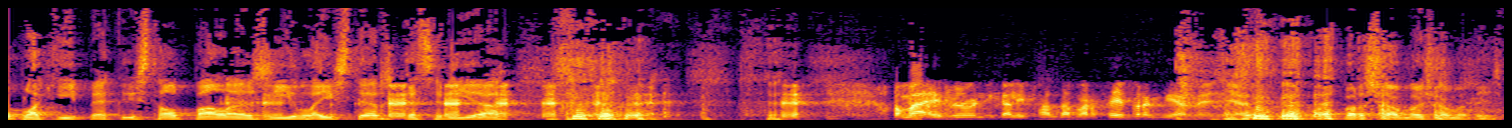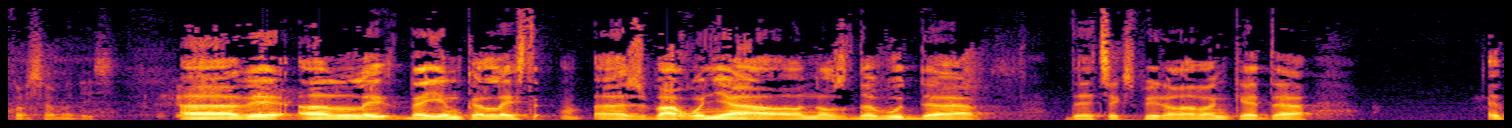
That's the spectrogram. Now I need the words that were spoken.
doble equip, eh? Crystal Palace i Leicester, que seria... Home, és l'únic que li falta per fer, pràcticament, ja. per això, per això mateix, per això mateix. Uh, bé, el, dèiem que Leicester es va guanyar en el debut de, de Shakespeare a la banqueta eh,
